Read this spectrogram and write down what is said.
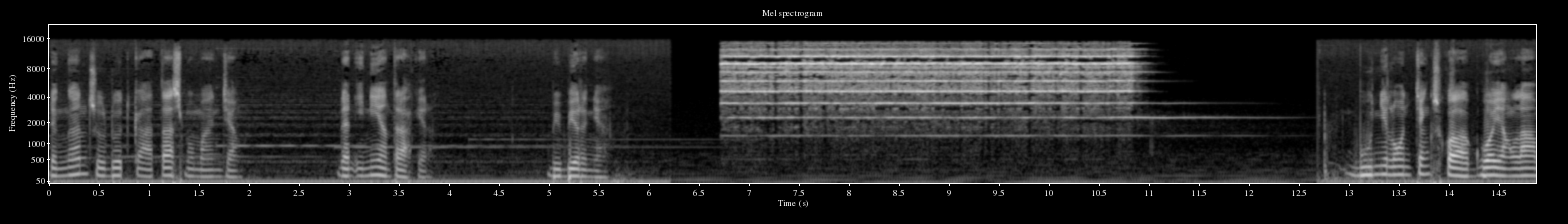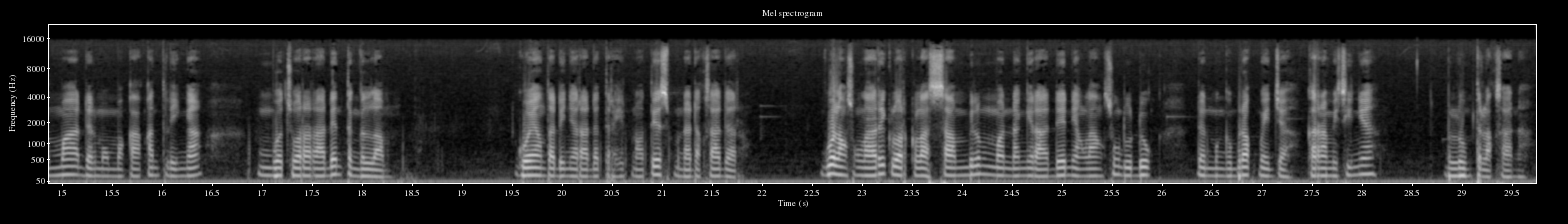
dengan sudut ke atas memanjang. Dan ini yang terakhir. Bibirnya Bunyi lonceng sekolah gua yang lama dan memekakan telinga membuat suara Raden tenggelam. Gue yang tadinya rada terhipnotis mendadak sadar. Gue langsung lari keluar kelas sambil memandangi Raden yang langsung duduk dan menggebrak meja karena misinya belum terlaksana.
